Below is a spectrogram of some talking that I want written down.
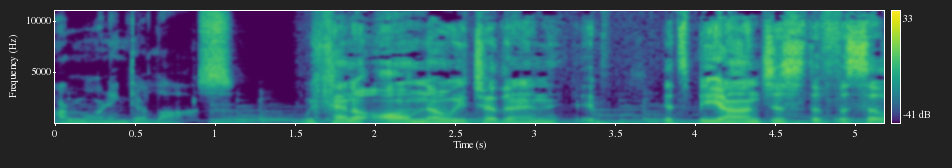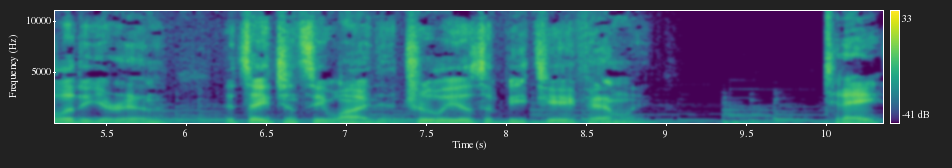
are mourning their loss. We kind of all know each other, and it, it's beyond just the facility you're in, it's agency wide. It truly is a VTA family. Today,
